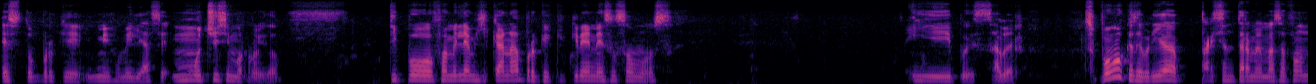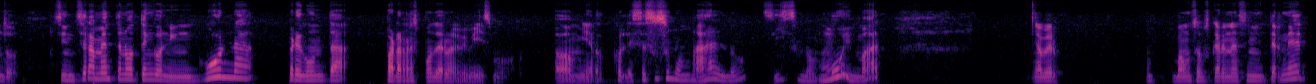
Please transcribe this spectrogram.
esto porque mi familia hace muchísimo ruido. Tipo familia mexicana porque ¿qué creen? Eso somos. Y pues, a ver, supongo que debería presentarme más a fondo. Sinceramente no tengo ninguna pregunta para responderme a mí mismo. Oh, miércoles, eso sonó mal, ¿no? Sí, sonó muy mal. A ver, vamos a buscar en internet.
